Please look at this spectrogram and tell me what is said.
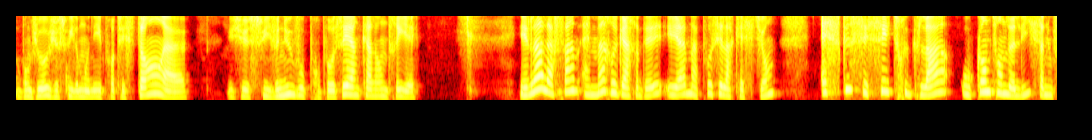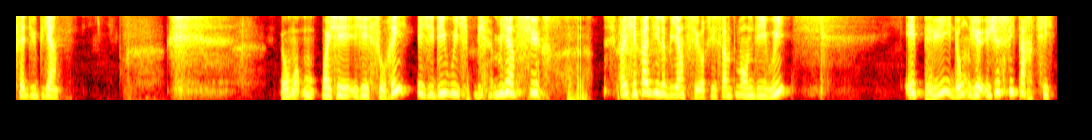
Bonjour, je suis le monnaie protestant. Euh, je suis venue vous proposer un calendrier. Et là, la femme, elle m'a regardée et elle m'a posé la question est-ce que c'est ces trucs-là où, quand on le lit, ça nous fait du bien? Moi, j'ai souri et j'ai dit oui, bien, sûr. enfin, j'ai pas dit le bien sûr, j'ai simplement dit oui. Et puis, donc, je, suis partie.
